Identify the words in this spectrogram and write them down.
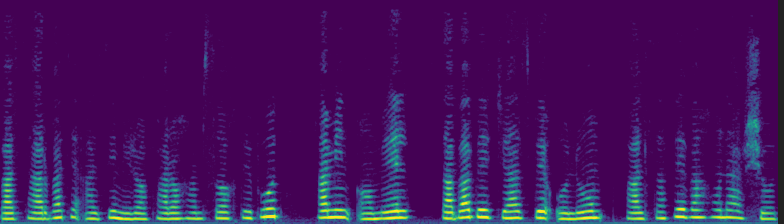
و ثروت عظیمی را فراهم ساخته بود همین عامل سبب جذب علوم فلسفه و هنر شد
